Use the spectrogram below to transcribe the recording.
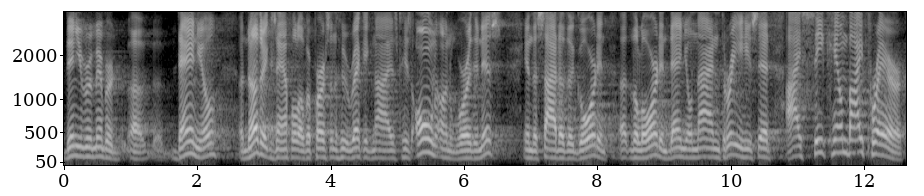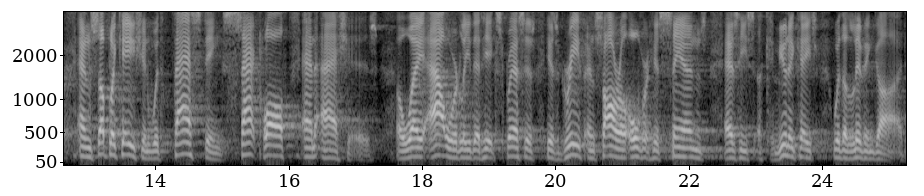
Then you remember uh, Daniel Another example of a person who recognized his own unworthiness in the sight of the Lord, in, uh, the Lord in Daniel 9 3, he said, I seek him by prayer and supplication with fasting, sackcloth, and ashes. A way outwardly that he expresses his grief and sorrow over his sins as he uh, communicates with a living God.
